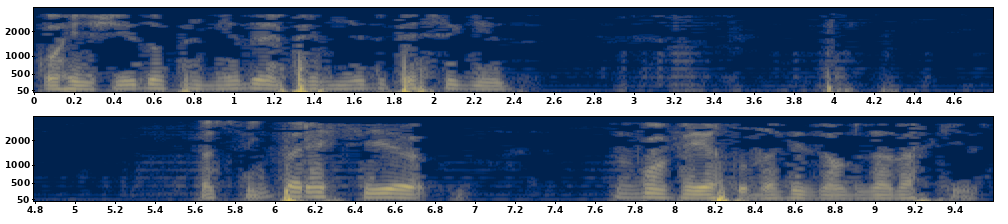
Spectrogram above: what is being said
corrigido, oprimido, reprimido perseguido. Assim parecia um governo na visão dos anarquistas.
